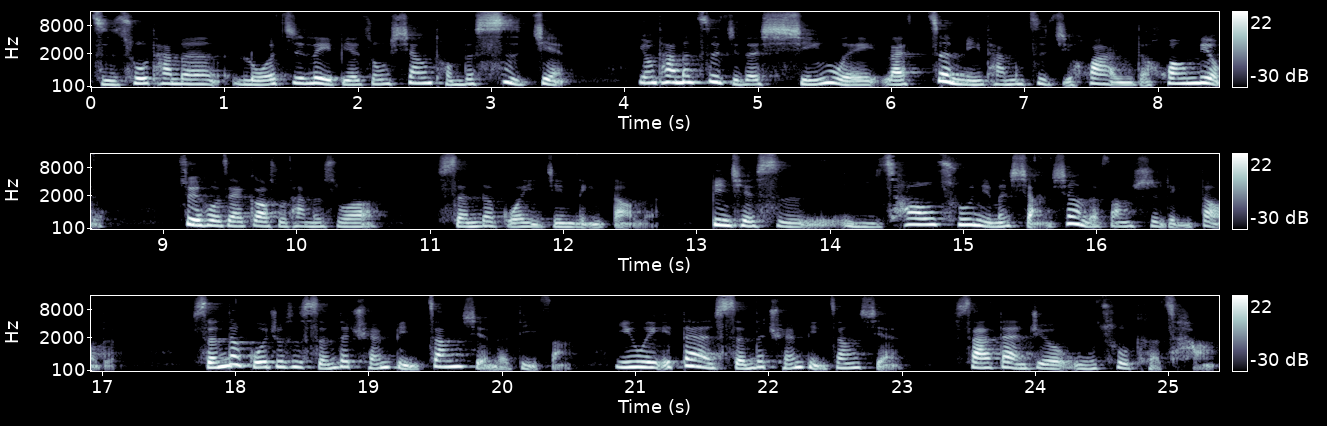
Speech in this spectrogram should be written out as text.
指出他们逻辑类别中相同的事件，用他们自己的行为来证明他们自己话语的荒谬，最后再告诉他们说，神的国已经临到了，并且是以超出你们想象的方式临到的。神的国就是神的权柄彰显的地方，因为一旦神的权柄彰显，撒旦就无处可藏。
